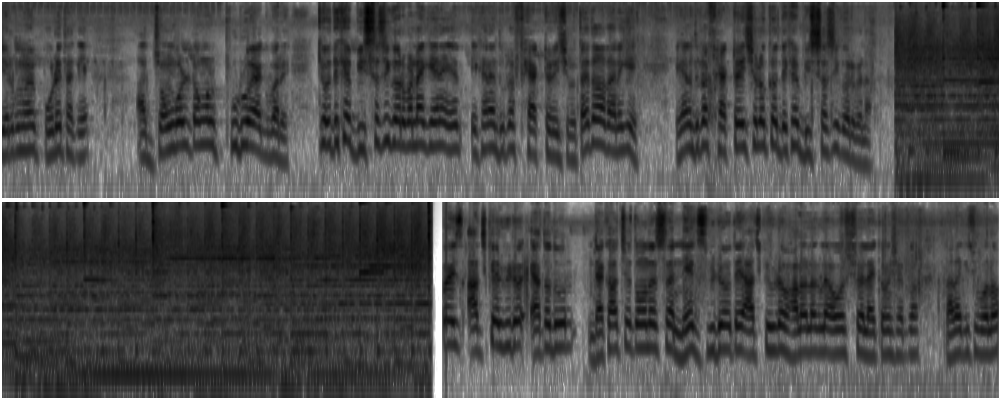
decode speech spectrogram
যেরকমভাবে পড়ে থাকে, আর জঙ্গল টঙ্গল পুরো একবারে। কেউ দেখে বিশ্বাসই করবে না এখানে এখানে দুটো ফ্যাক্টরি ছিল, তাই তো দাদা নাকি? এখানে দুটো ফ্যাক্টরি ছিল, কেউ দেখে বিশ্বাসই করবে না। আজকের ভিডিও এত দূর। দেখা হচ্ছে তোমাদের সাথে নেক্সট ভিডিওতে আজকের ভিডিও ভালো লাগলে অবশ্যই লাইক কমেন্ট শেয়ার করো। দাদা, কিছু বলো?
